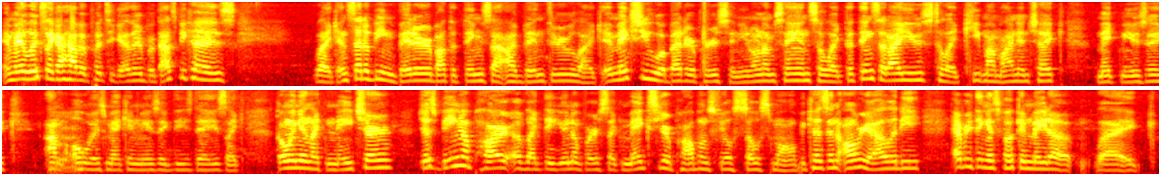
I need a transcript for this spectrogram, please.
it may looks like I have it put together, but that's because like instead of being bitter about the things that I've been through, like it makes you a better person, you know what I'm saying? So like the things that I use to like keep my mind in check, make music. I'm Yeah. always making music these days. Like going in like nature, just being a part of like the universe like makes your problems feel so small because in all reality, everything is fucking made up. Like,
